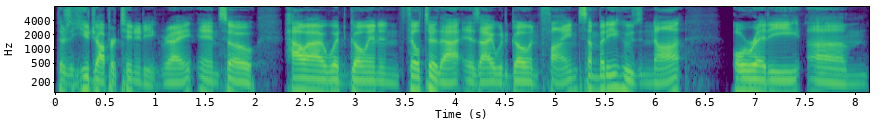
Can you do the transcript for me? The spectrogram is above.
there's a huge opportunity, right? And so how I would go in and filter that is I would go and find somebody who's not already um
